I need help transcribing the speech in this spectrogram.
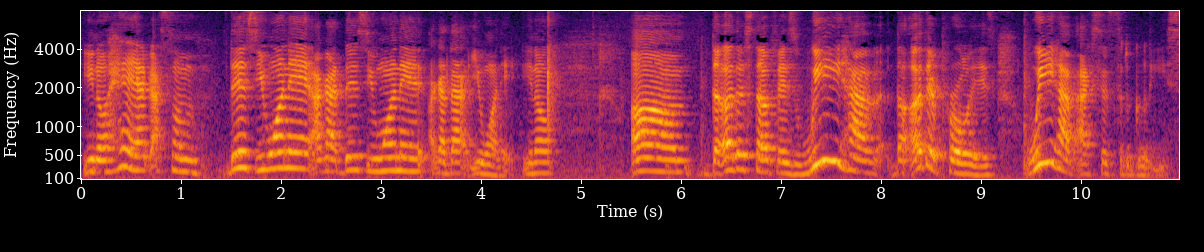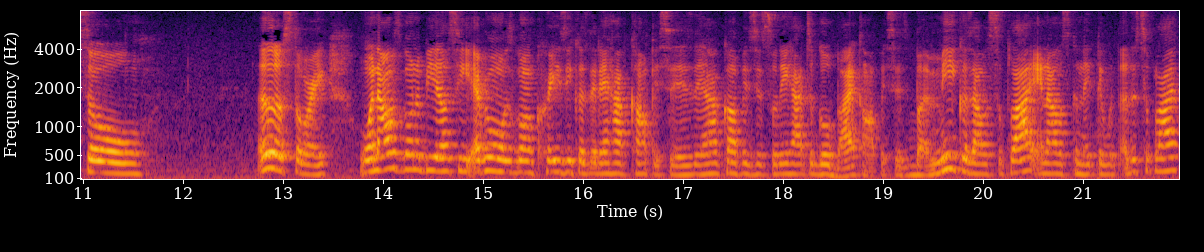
you know hey i got some this you want it i got this you want it i got that you want it you know? Um the other stuff is we have the other pro is we have access to the goodies. So a little story. When i was going to blc everyone was going crazy because they didn't have compasses they have compasses so they had to go buy compasses but me because i was supply and i was connected with other supply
